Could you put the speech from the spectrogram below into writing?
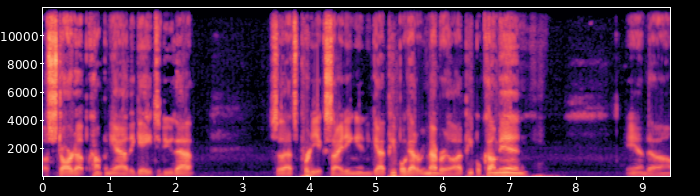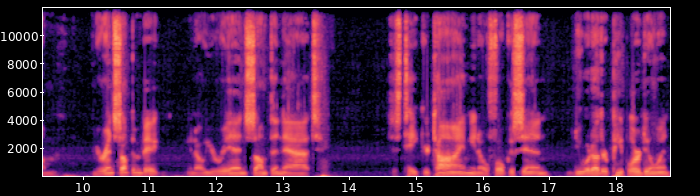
a startup company out of the gate to do that. So that's pretty exciting. And you got people got to remember a lot of people come in and um, you're in something big. You know, you're in something that just take your time, you know, focus in, do what other people are doing.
